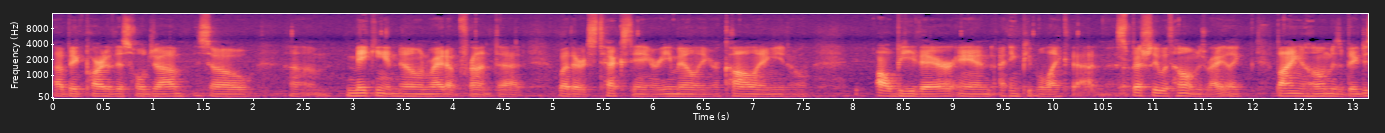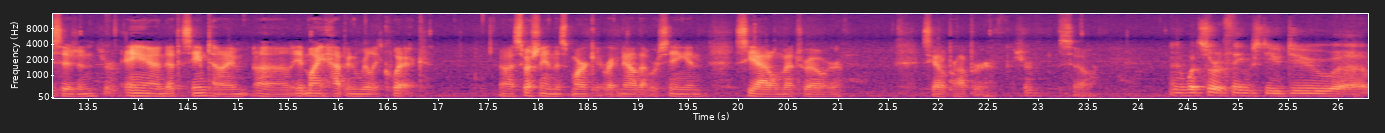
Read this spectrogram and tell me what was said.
a big part of this whole job. So um, making it known right up front that whether it's texting or emailing or calling, you know, I'll be there, and I think people like that, especially with homes, right? Like buying a home is a big decision, Sure. and at the same time, uh, it might happen really quick, uh, especially in this market right now that we're seeing in Seattle Metro or Seattle proper. Sure. So, And what sort of things do you do uh,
